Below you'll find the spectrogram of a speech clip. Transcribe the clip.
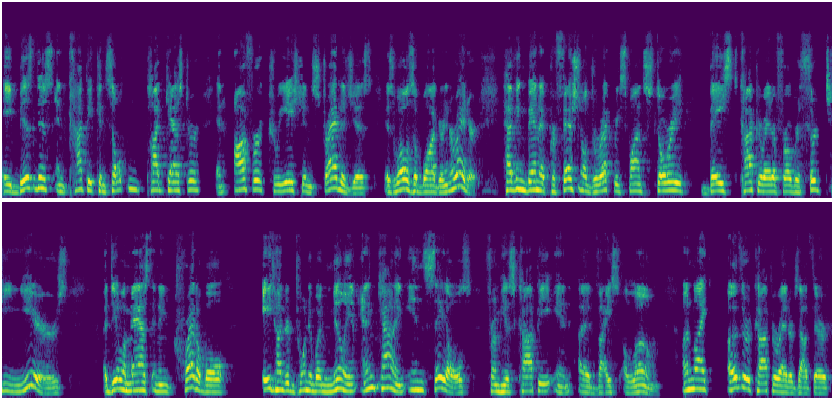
a business and copy consultant, podcaster, and offer creation strategist, as well as a blogger and a writer. Having been a professional direct response story based copywriter for over 13 years, Adil amassed an incredible 821 million and counting in sales from his copy and advice alone. Unlike other copywriters out there,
